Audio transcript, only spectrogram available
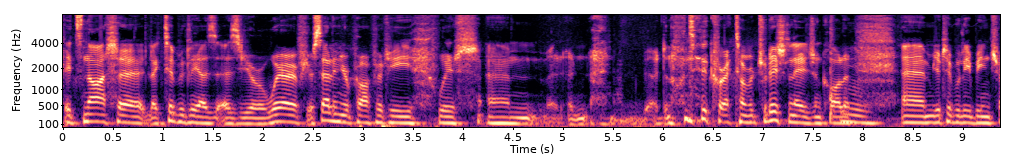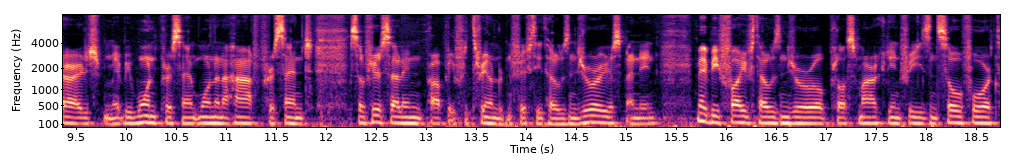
It's not uh, like typically as, as you're aware if you're selling your property with um, I don't know the correct term a traditional agent call it um, you're typically being charged maybe 1% one and a half percent. So if you're selling property for 350,000 euro you're spending maybe 5,000 euro plus marketing fees and so forth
